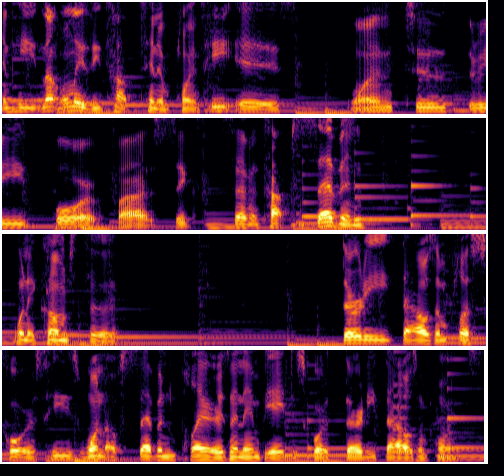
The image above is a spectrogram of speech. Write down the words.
and he not only is he top ten in points, he is one, two, three, four, five, six, seven, top seven when it comes to 30,000 plus scores. He's one of seven players in NBA to score 30,000 points.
